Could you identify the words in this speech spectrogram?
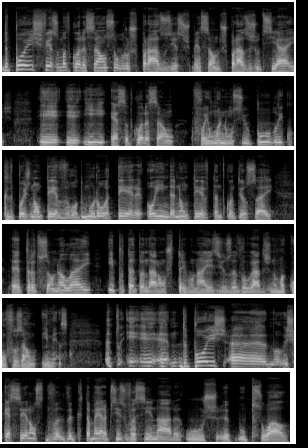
Depois fez uma declaração sobre os prazos e a suspensão dos prazos judiciais, e, e, e essa declaração foi um anúncio público que depois não teve, ou demorou a ter, ou ainda não teve, tanto quanto eu sei, tradução na lei e, portanto, andaram os tribunais e os advogados numa confusão imensa. É, é, é, depois uh, esqueceram-se de, de, que também era preciso vacinar os, uh, o pessoal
